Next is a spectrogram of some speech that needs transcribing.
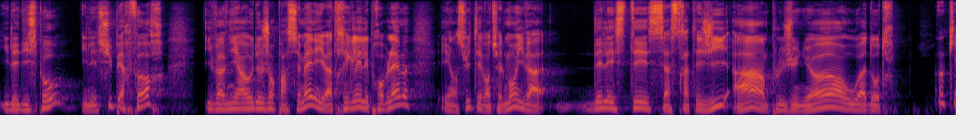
il est dispo, il est super fort, il va venir un ou deux jours par semaine, il va te régler les problèmes, et ensuite, éventuellement, il va délester sa stratégie à un plus junior ou à d'autres. Ok,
